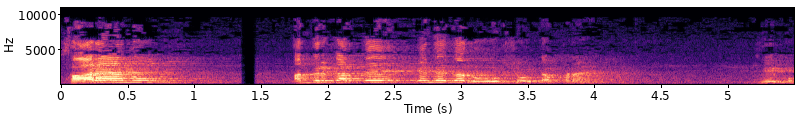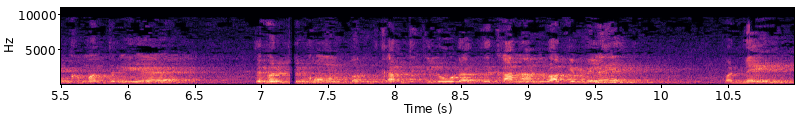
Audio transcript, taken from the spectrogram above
ਸਾਰਿਆਂ ਨੂੰ ਅੰਦਰ ਕਰਤੇ। ਕਹਿੰਦੇ ਤਾਂ ਰੋਡ ਸ਼ੋਅ ਟੱਪਣਾ ਹੈ। ਜੇ ਮੁੱਖ ਮੰਤਰੀ ਹੈ ਤੇ ਫਿਰ ਦੁਕਾਨ ਬੰਦ ਕਰਨ ਦੀ ਕੀ ਲੋੜ ਹੈ? ਦੁਕਾਨਾਂ ਨੂੰ ਲਾ ਕੇ ਮਿਲੇ। ਪਰ ਨਹੀਂ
